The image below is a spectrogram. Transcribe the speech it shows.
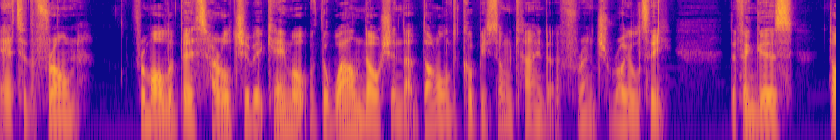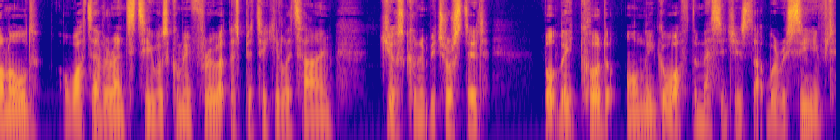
heir to the throne. From all of this, Harold Chibbett came up with the wild notion that Donald could be some kind of French royalty. The thing is, Donald, or whatever entity was coming through at this particular time, just couldn't be trusted, but they could only go off the messages that were received.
